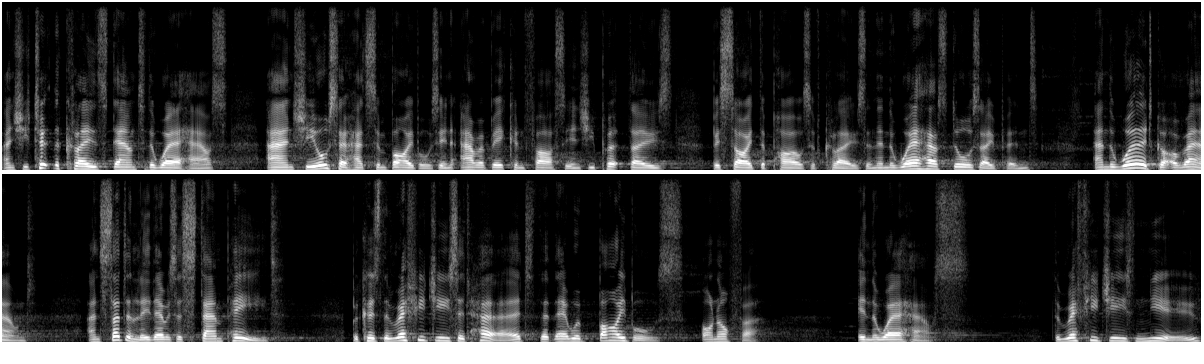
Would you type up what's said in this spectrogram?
And she took the clothes down to the warehouse, and she also had some Bibles in Arabic and Farsi, and she put those beside the piles of clothes. And then the warehouse doors opened, and the word got around, and suddenly there was a stampede because the refugees had heard that there were Bibles on offer in the warehouse. The refugees knew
